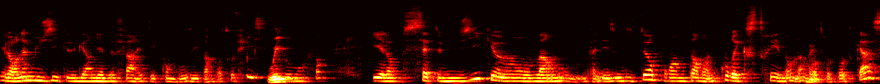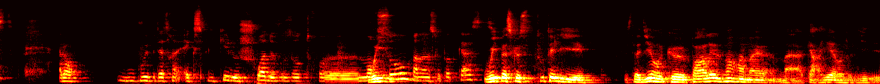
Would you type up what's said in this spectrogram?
Et alors, la musique de Gardien de phare était composée par votre fils, oui. Montfort. Et alors, cette musique, euh, on va enfin, les auditeurs pourront entendre un court extrait dans, votre podcast. Alors, vous pouvez peut-être expliquer le choix de vos autres euh, morceaux pendant ce podcast? Oui, parce que tout est lié. C'est-à-dire que parallèlement à ma, carrière, je dis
